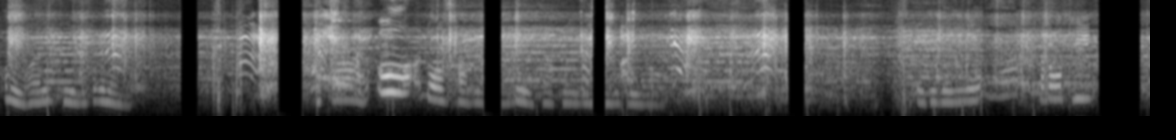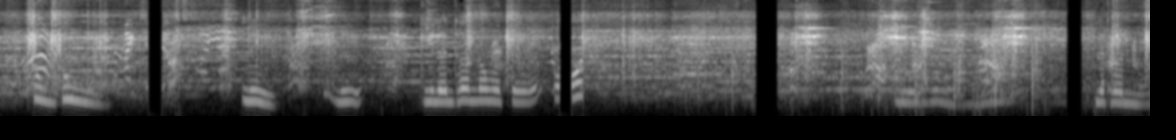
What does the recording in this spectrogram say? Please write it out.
ข้าหมูฮาริคืนก็เป็นไงใช่เออโดนสับหลังดูหักเลยกันเดียวเดี๋ยวตรงนี้กระโดดทีตุ่มตุ่มนี่นี่กีเลนเทิร์นต้องมาเจอโอ๊ยกีเลนเทิร์นนะกีเลนเทิร์นนะ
